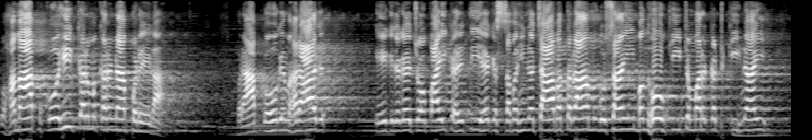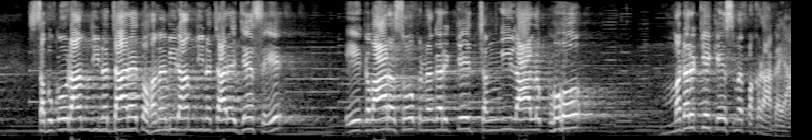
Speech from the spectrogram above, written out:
तो हम आपको ही कर्म करना पड़ेगा। पर आप कहोगे, महाराज, एक जगह चौपाई कहती है कि सब ही न चावत राम गुसाई, बंधो कीट मरकट की नाई। सबको राम जी न चारे तो हमें भी राम जी न चारे। जैसे एक बार अशोक नगर के चंगी लाल को मर्डर के केस में पकड़ा गया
